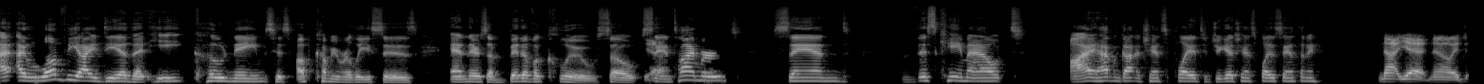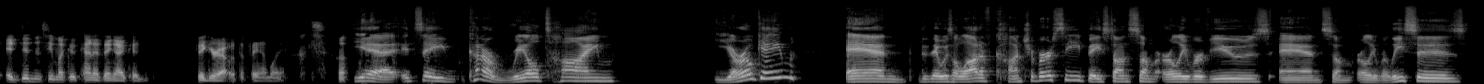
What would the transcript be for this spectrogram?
I, I love the idea that he code names his upcoming releases, and there's a bit of a clue. So, yeah. Sand Timers, Sand, this came out. I haven't gotten a chance to play it. Did you get a chance to play this, Anthony? Not yet. No, it it didn't seem like the kind of thing I could figure out with the family. so. Yeah, it's a kind of real time Euro game. And there was a lot of controversy based on some early reviews and some early releases.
